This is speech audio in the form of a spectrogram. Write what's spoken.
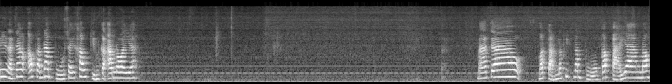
นี่นะเจ้าเอากันน้ำปูใส่ข้าวกินก็อร่อยอะมาเจ้ามาตำน้ำพริกน้ำปูกับป่าย่างเนาะ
